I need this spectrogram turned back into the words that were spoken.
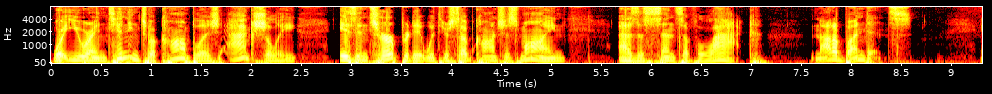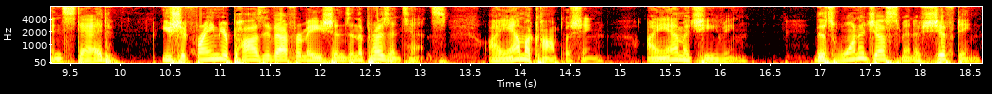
what you are intending to accomplish actually is interpreted with your subconscious mind as a sense of lack, not abundance. Instead, you should frame your positive affirmations in the present tense I am accomplishing, I am achieving. This one adjustment of shifting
